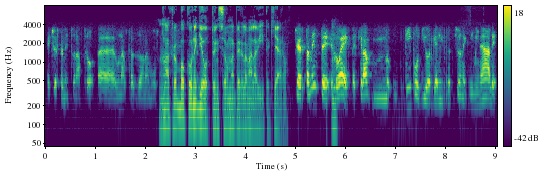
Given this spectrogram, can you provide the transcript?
è certamente un altro, eh, un'altra zona molto... Un altro boccone di otto insomma per la malavita, chiaro. Certamente mm. lo è, perché la, un tipo di organizzazione criminale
